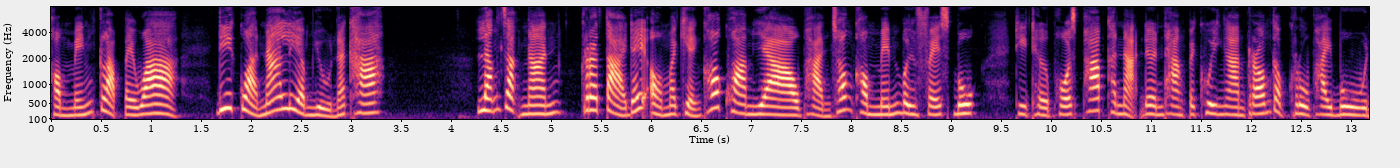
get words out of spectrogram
คอมเมนต์กลับไปว่า ดีกว่าหน้าเหลี่ยมอยู่นะคะ หลังจากนั้นกระต่ายได้ออกมาเขียนข้อความยาวผ่านช่องคอมเมนต์บน Facebook ที่เธอโพสต์ภาพขณะเดินทางไปคุยงานพร้อมกับครูภัยบูล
